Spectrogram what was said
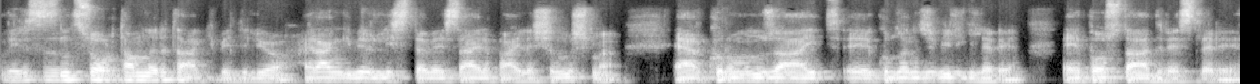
veri sızıntısı ortamları takip ediliyor. Herhangi bir liste vesaire paylaşılmış mı? Eğer kurumunuza ait e, kullanıcı bilgileri, e-posta adresleri,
